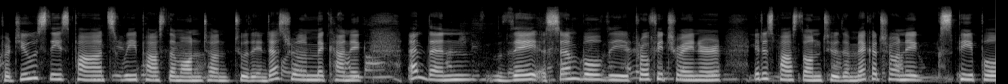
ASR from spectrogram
produce these parts, we pass them on to, to the industrial mechanic, and then they assemble the Profi trainer. It is passed on to the mechatronics people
